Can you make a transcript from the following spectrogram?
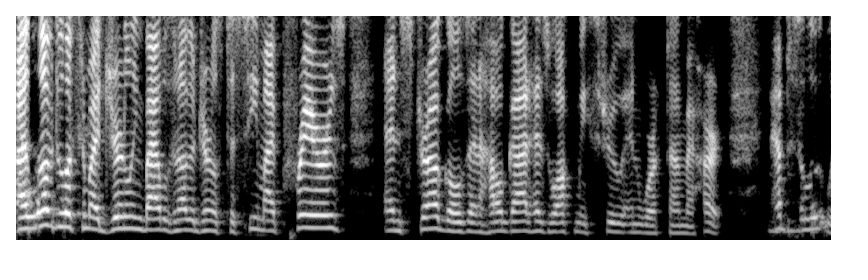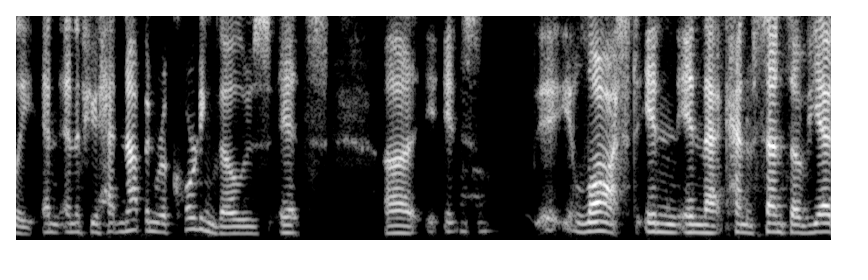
I love to look through my journaling Bibles and other journals to see my prayers and struggles and how God has walked me through and worked on my heart." Mm-hmm. Absolutely. And and if you had not been recording those, it's uh, it's mm-hmm lost in in that kind of sense of yeah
